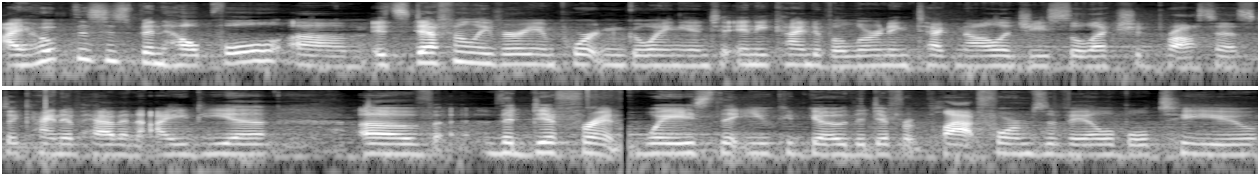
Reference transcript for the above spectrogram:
I hope this has been helpful. Um, it's definitely very important going into any kind of a learning technology selection process to kind of have an idea of the different ways that you could go, the different platforms available to you.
